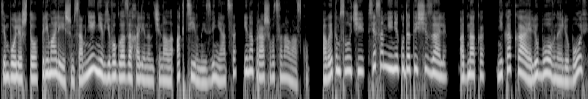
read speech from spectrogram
Тем более, что при малейшем сомнении в его глазах Алина начинала активно извиняться и напрашиваться на ласку. А в этом случае все сомнения куда-то исчезали. Однако никакая любовная любовь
